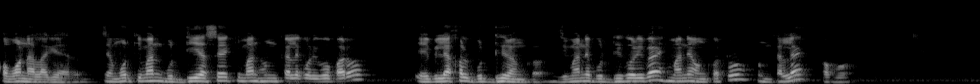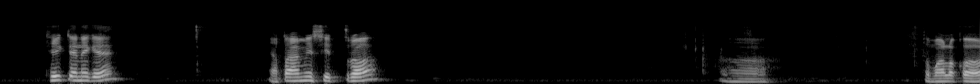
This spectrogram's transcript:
ক'ব নালাগে আৰু যে মোৰ কিমান বুদ্ধি আছে কিমান সোনকালে কৰিব পাৰোঁ এইবিলাক হ'ল বুদ্ধিৰ অংক। যিমানে বুদ্ধি কৰিবা সিমানে অংকটো সোনকালে হ'ব। ঠিক তেনেকে এটা আমি চিত্ৰ তোমালোকৰ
